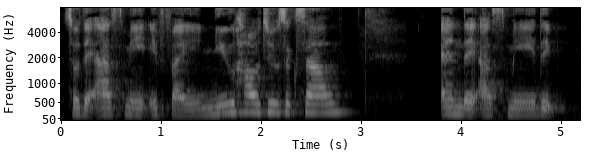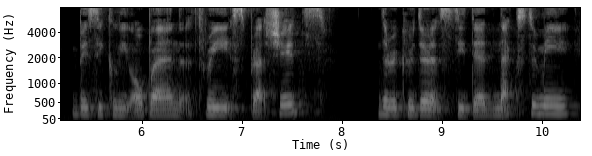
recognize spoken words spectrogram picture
So they asked me if I knew how to use Excel, and they asked me, they basically opened three spreadsheets. The recruiter seated next to me,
